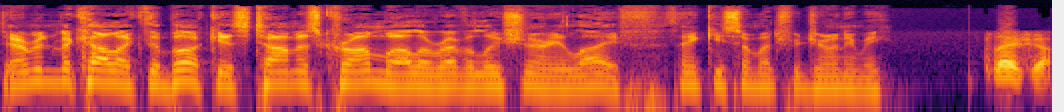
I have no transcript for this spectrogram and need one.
Diarmaid MacCulloch, the book is Thomas Cromwell, A Revolutionary Life. Thank you so much for joining me. Pleasure.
